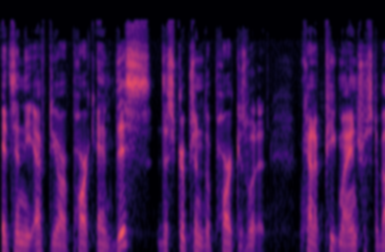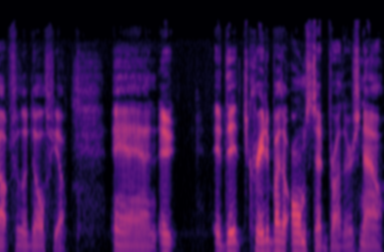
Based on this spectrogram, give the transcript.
it's in the fdr park and this description of the park is what kind of piqued my interest about philadelphia and it, it it's created by the olmsted brothers now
